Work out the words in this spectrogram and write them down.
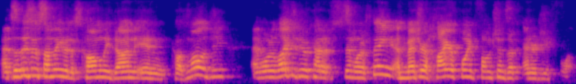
And so this is something that is commonly done in cosmology, and we would like to do a kind of similar thing and measure higher point functions of energy flux.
